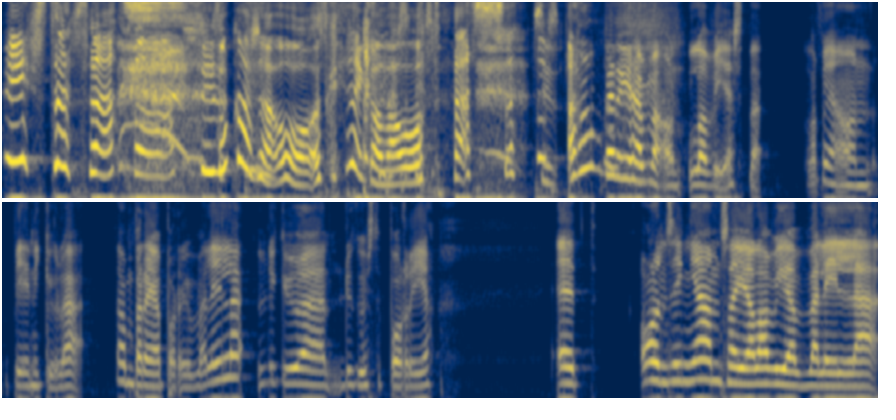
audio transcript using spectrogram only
Mistä sä oot? Kuka sä oot? Kenen kanssa mä oot tässä? siis alun perin mä oon Laviasta. Lavia on pieni kylä Tampereen ja Porin välillä, nykyään nykyistä Poria. Et on siinä Jämsän ja Lavian välillä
